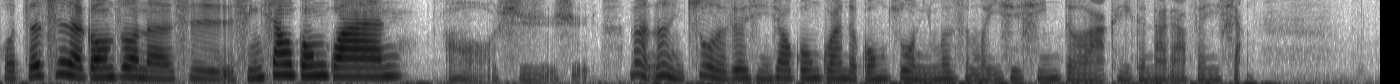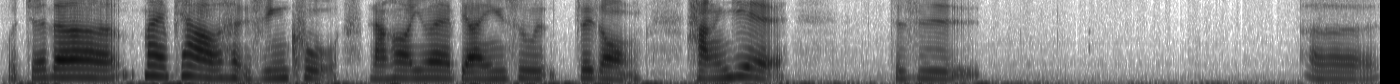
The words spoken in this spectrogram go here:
我这次的工作呢是行销公关。哦，是是是。那那你做的这个行销公关的工作，你有没有什么一些心得啊，可以跟大家分享？我觉得卖票很辛苦，然后因为表演艺术这种行业，就是呃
